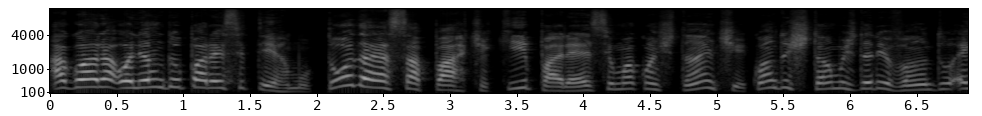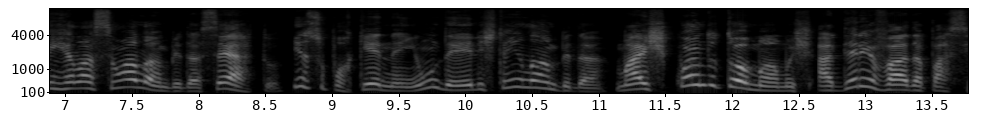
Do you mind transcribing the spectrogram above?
Agora, olhando para esse termo, toda essa parte aqui parece uma constante quando estamos derivando em relação a lambda, certo? Isso porque nenhum deles tem lambda. Mas, quando tomamos a derivada parcial,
